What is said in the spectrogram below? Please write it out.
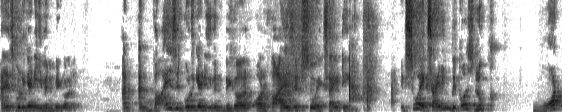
and it's going to get even bigger. And and why is it going to get even bigger or why is it so exciting? It's so exciting because look, what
